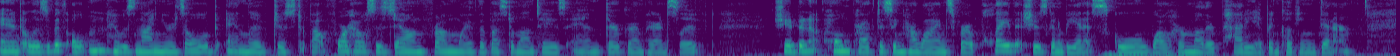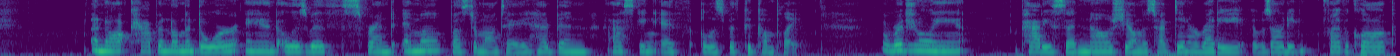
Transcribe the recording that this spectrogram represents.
and Elizabeth Olten, who was nine years old and lived just about four houses down from where the Bustamantes and their grandparents lived, she had been at home practicing her lines for a play that she was going to be in at school while her mother, Patty, had been cooking dinner. A knock happened on the door, and Elizabeth's friend Emma Bustamante had been asking if Elizabeth could come play. Originally, Patty said no, she almost had dinner ready. It was already five o'clock,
